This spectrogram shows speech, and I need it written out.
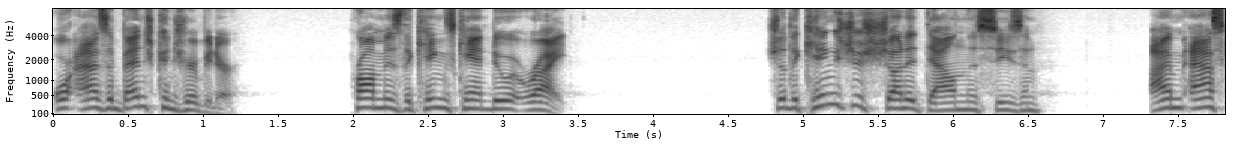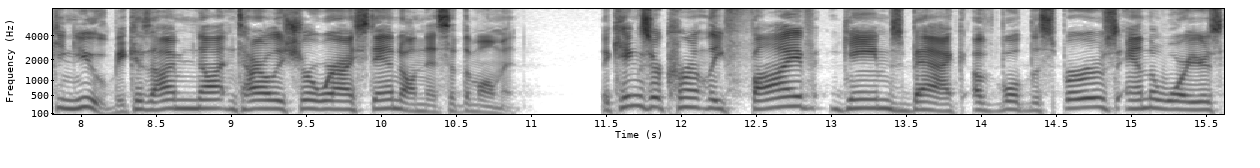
or as a bench contributor. Problem is, the Kings can't do it right. Should the Kings just shut it down this season? I'm asking you because I'm not entirely sure where I stand on this at the moment. The Kings are currently five games back of both the Spurs and the Warriors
